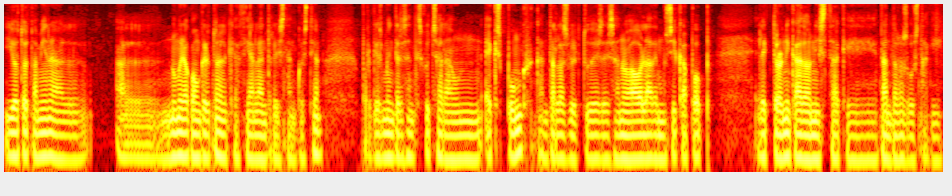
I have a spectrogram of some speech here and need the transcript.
y otro también al, número concreto en el que hacían la entrevista en cuestión, porque es muy interesante escuchar a un ex-punk cantar las virtudes de esa nueva ola de música pop electrónica hedonista que tanto nos gusta aquí.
